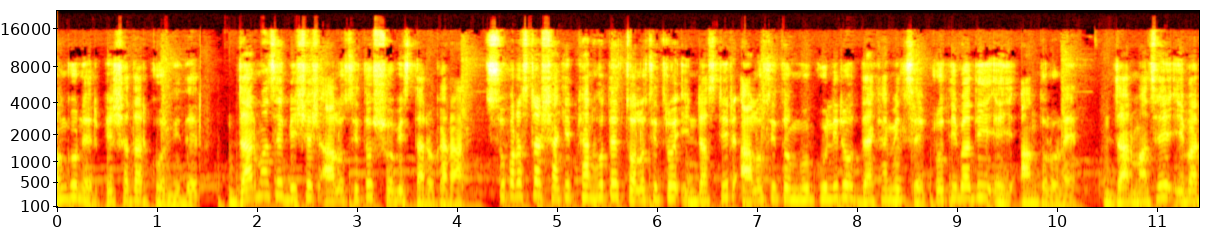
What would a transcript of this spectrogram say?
অঙ্গনের পেশাদার কর্মীদের। যার মাঝে বিশেষ আলোচিত শোবিস তারকারা। সুপারস্টার শাকিব খান হতে চলচ্চিত্র ইন্ডাস্ট্রির আলোচিত মুখগুলিরও দেখা মিলছে প্রতিবাদী এই আন্দোলনে, যার মাঝে এবার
